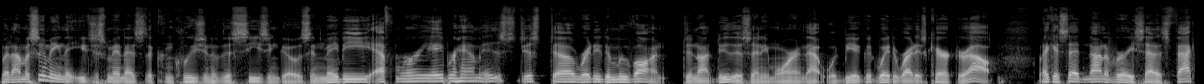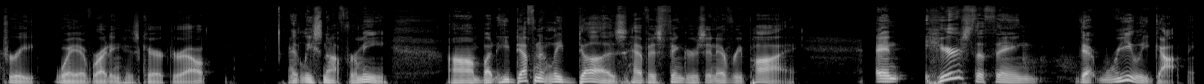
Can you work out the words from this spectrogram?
but I'm assuming that you just meant as the conclusion of this season goes, and maybe F. Murray Abraham is just uh, ready to move on, to not do this anymore, and that would be a good way to write his character out. Like I said, not a very satisfactory way of writing his character out, at least not for me. Um, but he definitely does have his fingers in every pie. And here's the thing that really got me.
